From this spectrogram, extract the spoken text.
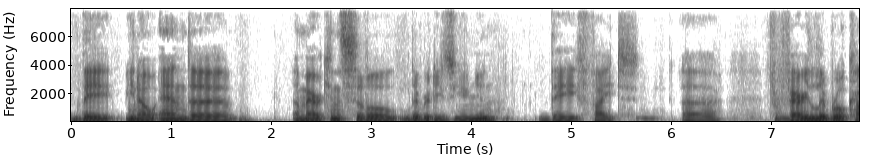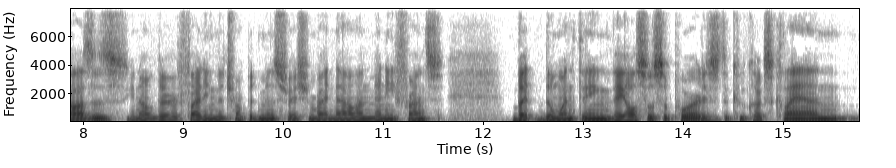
they, you know, and the American Civil Liberties Union, they fight. Uh, for very liberal causes. You know, they're fighting the Trump administration right now on many fronts. But the one thing they also support is the Ku Klux Klan,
